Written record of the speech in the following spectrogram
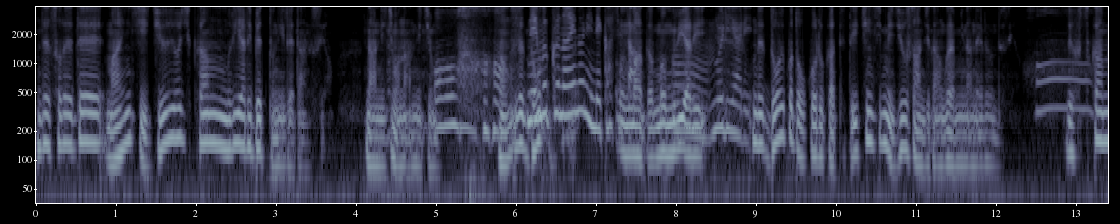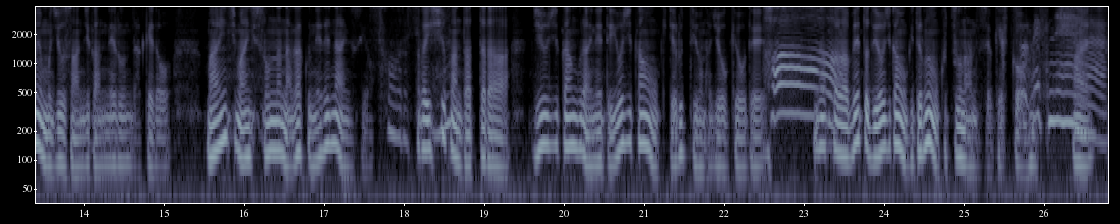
でそれで毎日14時間無理やりベッドに入れたんですよ何日も何日も。うん。眠くないのに寝かせた、まあ、もう無理やり。うん、無理やり。でどういうこと起こるかって言って1日目13時間ぐらいみんな寝るんですよ。はあ。で2日目も13時間寝るんだけど毎日毎日そんな長く寝れないんですよ。そうですよ、だからね、1週間経ったら10時間ぐらい寝て4時間起きてるっていうような状況で。だはあ。からベッドで4時間起きてるのも苦痛なんですよ結構。普通ですね、は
